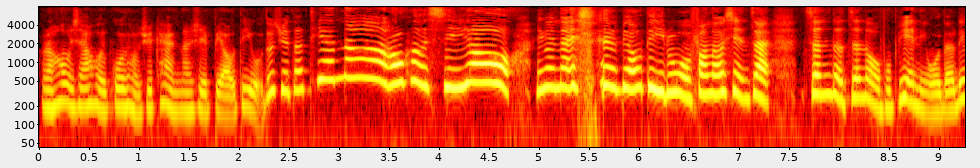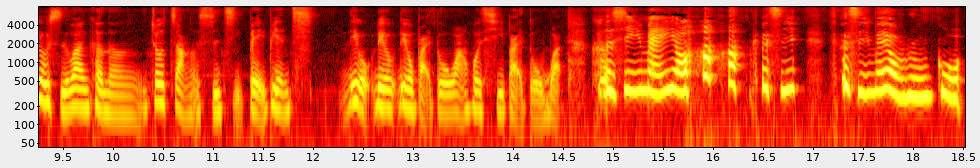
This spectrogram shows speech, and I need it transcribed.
然后我现在回过头去看那些标的，我都觉得天哪，好可惜哦！因为那些标的如果放到现在，真的真的我不骗你，我的六十万可能就涨了十几倍，变七六六六百多万或七百多万。可惜没有，可惜可惜没有。如果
